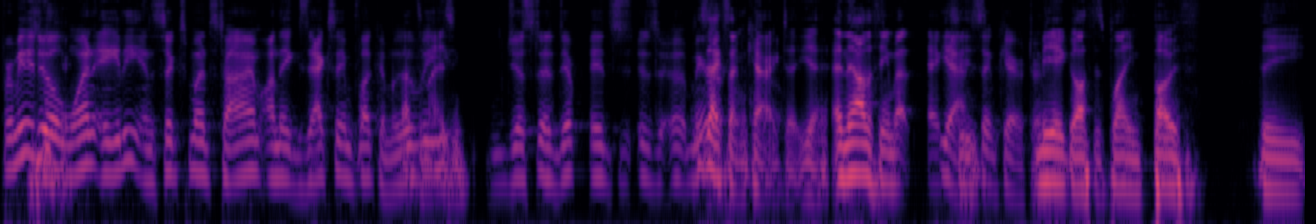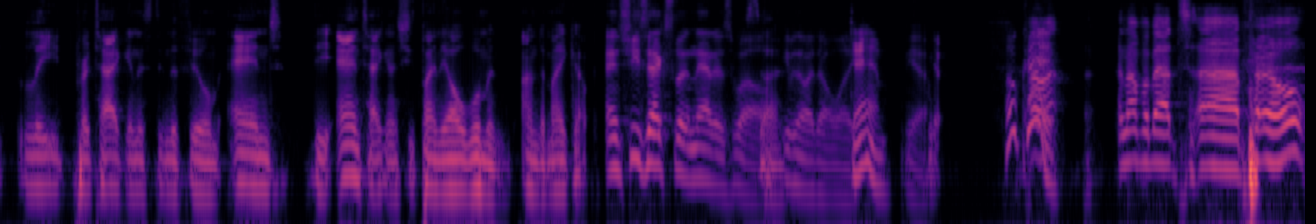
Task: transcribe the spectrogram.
For me to do a 180 in six months' time on the exact same fucking movie, amazing. just a diff- it's, it's a Exact same character. Yeah. And the other thing about X Yeah, is same character. Mia Goth is playing both the lead protagonist in the film and the antagonist. She's playing the old woman under makeup. And she's excellent in that as well, So- even though I don't like Damn. it. Yeah. Yep. Okay. All right. Enough about uh, Pearl.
